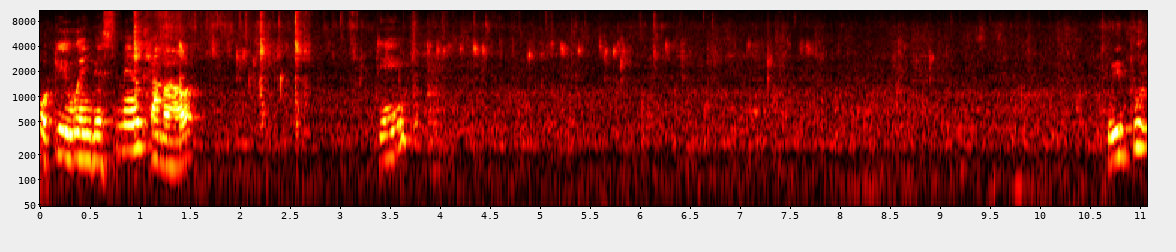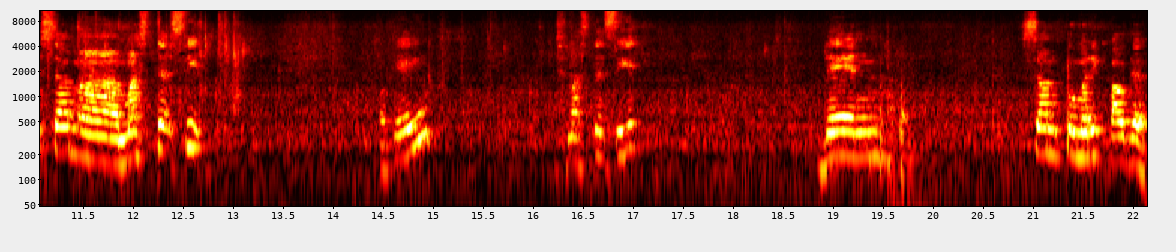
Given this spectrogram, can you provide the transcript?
Okay, when the smell come out, okay, we put some uh, mustard seed. Okay, mustard seed. Then some turmeric powder.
